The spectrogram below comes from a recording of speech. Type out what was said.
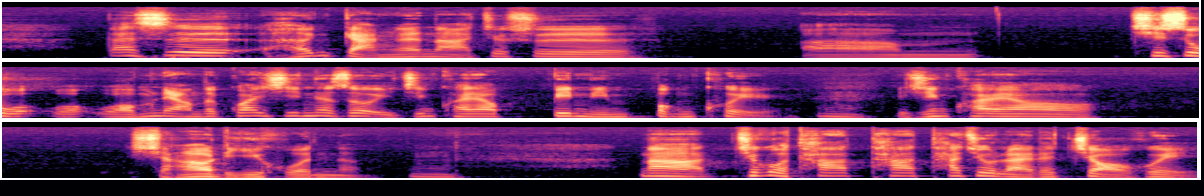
但是很感恩呐、就是，嗯，其实我我我们俩的关系那时候已经快要濒临崩溃了，嗯已经快要想要离婚了，嗯那结果他他他就来了教会，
